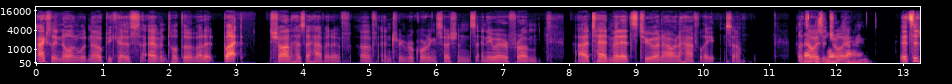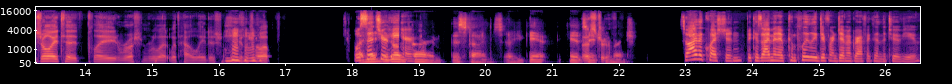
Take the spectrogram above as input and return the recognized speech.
actually, no one would know because I haven't told them about it. But Shawn has a habit of of entering recording sessions anywhere from uh, ten minutes to an hour and a half late. So that's that always a joy. time. It's a joy to play Russian roulette with how late is Shawn going to show up. Well, I since you're here, time this time, so you can't you can't That's say true. too much. so I have a question because I'm in a completely different demographic than the two of you.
